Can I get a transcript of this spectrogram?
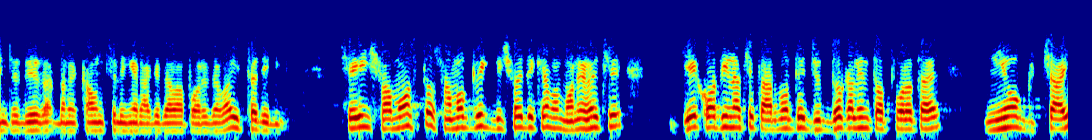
ইন্টারভিউ মানে কাউন্সিলিং এর আগে দেওয়া, পরে দেওয়া ইত্যাদি নিয়ে। সেই সমস্ত সামগ্রিক বিষয় দেখে আমার মনে হয়েছে যে কদিন আছে তার মধ্যে যুদ্ধকালীন তৎপরতায় নিয়োগ চাই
